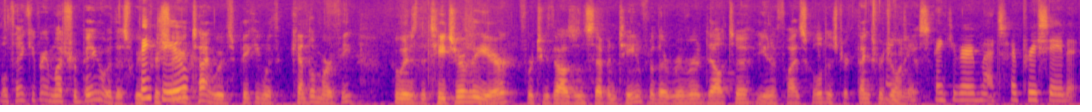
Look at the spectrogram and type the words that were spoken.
Well, thank you very much for being with us. We Thank appreciate you. your time. We were speaking with Kendall Murphy, who is the Teacher of the Year for 2017 for the River Delta Unified School District. Thanks for Thank joining you. us. Thank you very much. I appreciate it.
